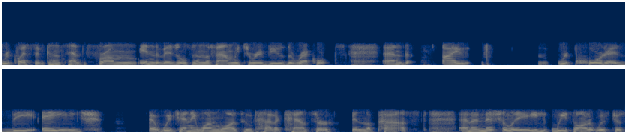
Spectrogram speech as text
requested consent from individuals in the family to review the records. And I recorded the age at which anyone was who'd had a cancer in the past. And initially, we thought it was just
